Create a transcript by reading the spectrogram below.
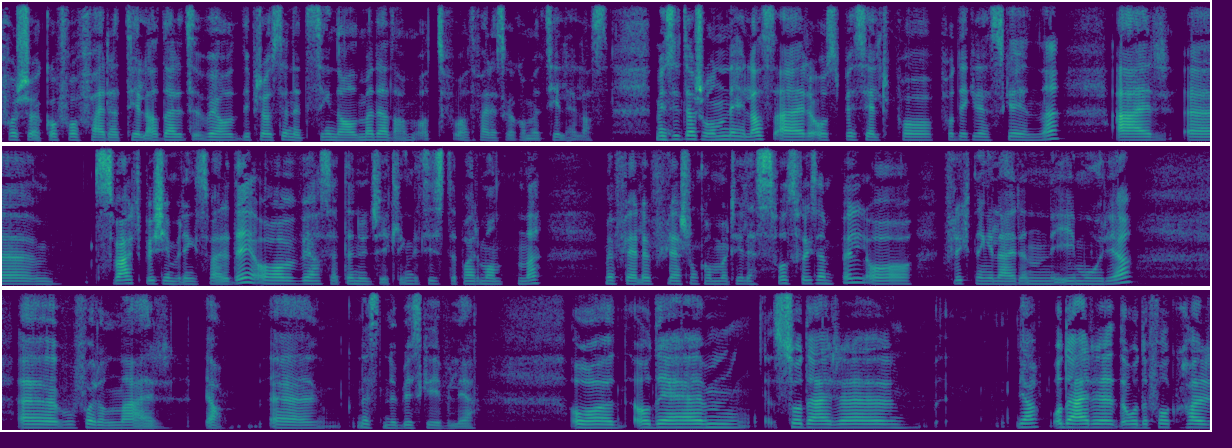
forsøke å få færre til at er, De prøver å sende et signal med det, da, at, at færre skal komme til Hellas. Men situasjonen i Hellas, er, og spesielt på, på de greske øyene, er eh, svært bekymringsverdig. Og vi har sett en utvikling de siste par månedene med flere flere som kommer til Lesvos f.eks., og flyktningleiren i Moria, eh, hvor forholdene er ja, eh, nesten ubeskrivelige. Og, og det, så det er eh, ja, og, der, og det folk har,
